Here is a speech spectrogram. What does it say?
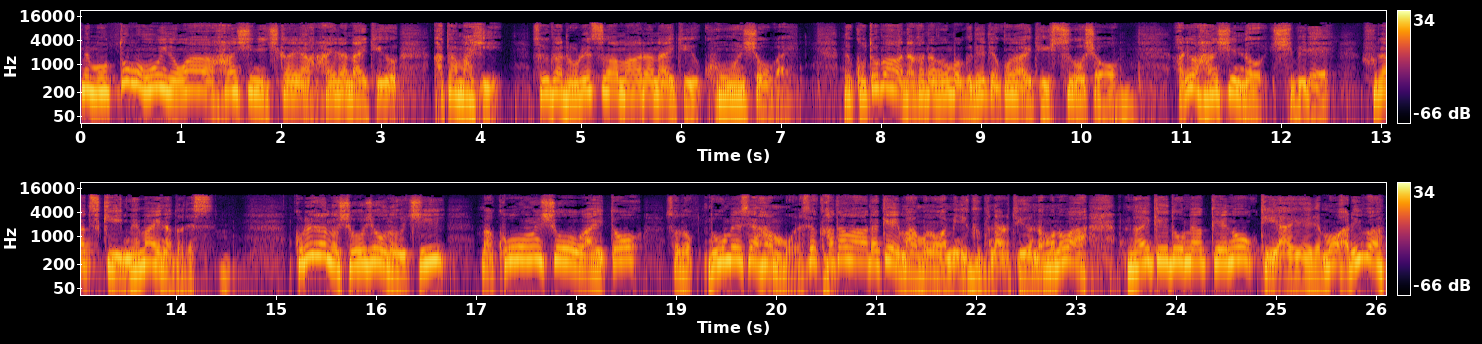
で、最も多いのが半身に力が入らないという肩麻痺。それから、ろれつが回らないという高音障害。で、言葉がなかなかうまく出てこないという失語症。あるいは半身の痺れ、ふらつき、めまいなどです。これらの症状のうち、まあ、高音障害とその動脈性反応ですね。片側だけ、まあ、物が見にくくなるというようなものは、内頸動脈系の TIA でも、あるいは、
